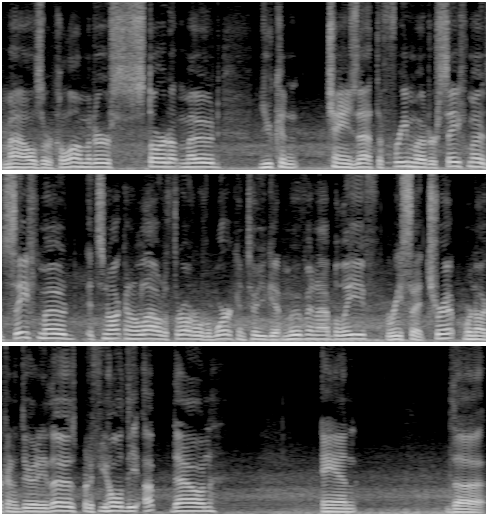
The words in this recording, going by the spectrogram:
miles or kilometers, startup mode. You can change that to free mode or safe mode. Safe mode, it's not gonna allow the throttle to work until you get moving, I believe. Reset trip, we're not gonna do any of those, but if you hold the up, down, and the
